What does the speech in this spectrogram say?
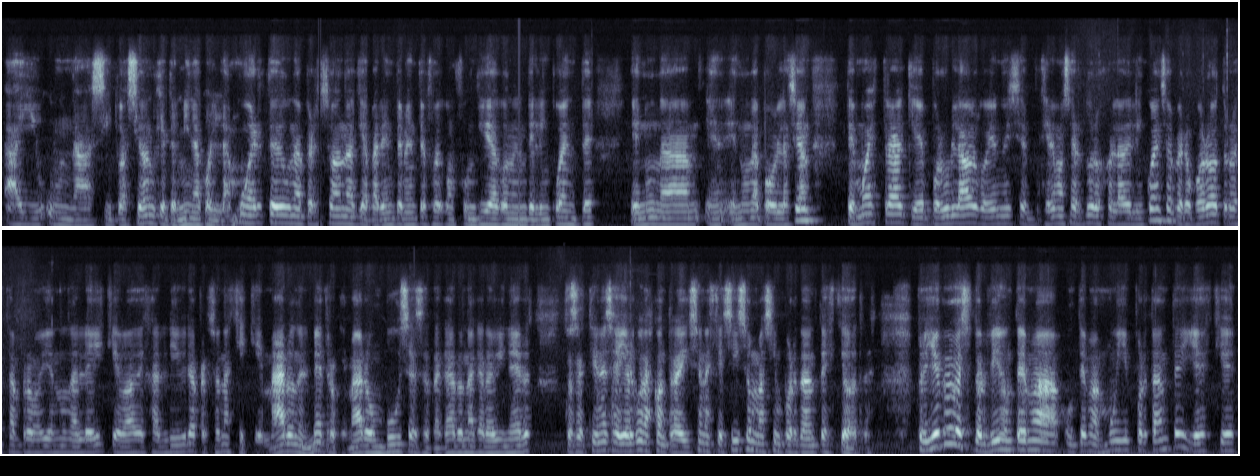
hay una situación que termina con la muerte de una persona que aparentemente fue confundida con un delincuente en una, en, una población, demuestra que por un lado el gobierno dice queremos ser duros con la delincuencia, pero por otro están promoviendo una ley que va a dejar libre a personas que quemaron el metro, quemaron buses, atacaron a carabineros. Entonces tienes ahí algunas contradicciones que sí son más importantes que otras. Pero yo creo que se te olvida un tema, un tema muy importante y es que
